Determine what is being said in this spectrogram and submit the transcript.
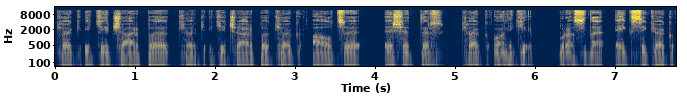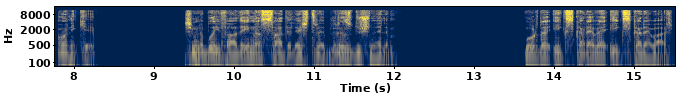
kök 2 çarpı kök 2 çarpı kök 6 eşittir kök 12. Burası da eksi kök 12. Şimdi bu ifadeyi nasıl sadeleştirebiliriz düşünelim. Burada x kare ve x kare var.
